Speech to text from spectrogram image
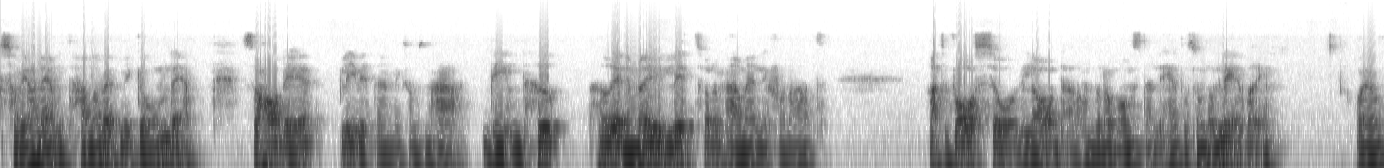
som vi har nämnt, handlar väldigt mycket om det. Så har det blivit en liksom sån här bild. Hur hur är det möjligt för de här människorna att, att vara så glada under de omständigheter som de lever i? Och jag,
